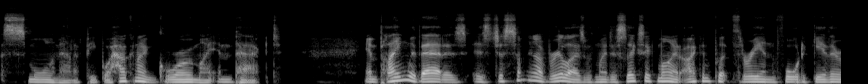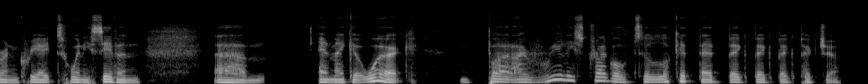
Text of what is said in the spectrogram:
a small amount of people? How can I grow my impact? And playing with that is is just something I've realized with my dyslexic mind. I can put three and four together and create 27 um, and make it work. But I really struggle to look at that big, big, big picture.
